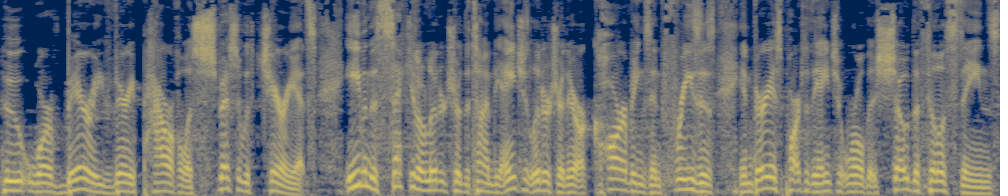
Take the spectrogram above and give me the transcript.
who were very, very powerful, especially with chariots. Even the secular literature of the time, the ancient literature, there are carvings and friezes in various parts of the ancient world that show the Philistines,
